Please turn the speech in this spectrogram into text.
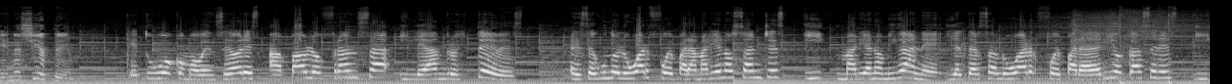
N7. Que tuvo como vencedores a Pablo Franza y Leandro Esteves. El segundo lugar fue para Mariano Sánchez y Mariano Migane y el tercer lugar fue para Darío Cáceres y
